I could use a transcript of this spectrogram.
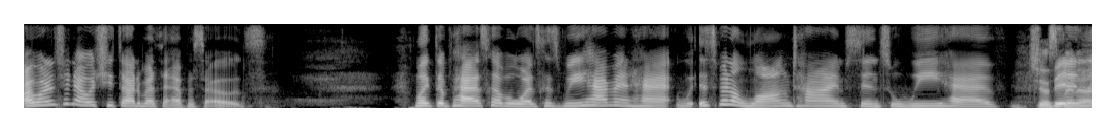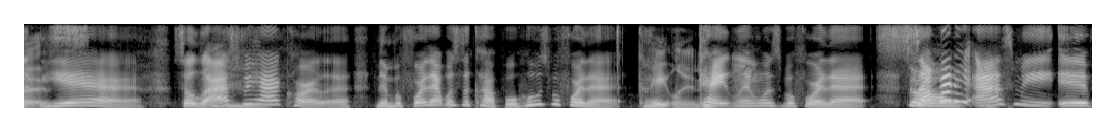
I wanted to know what you thought about the episodes. Like the past couple ones, because we haven't had. It's been a long time since we have Just been. been us. Yeah. So last we had Carla. Then before that was the couple. Who was before that? Caitlin. Caitlyn was before that. So- Somebody asked me if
